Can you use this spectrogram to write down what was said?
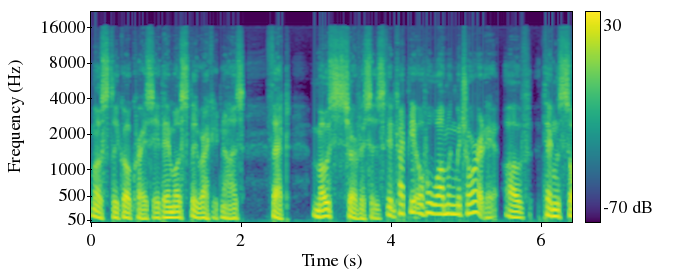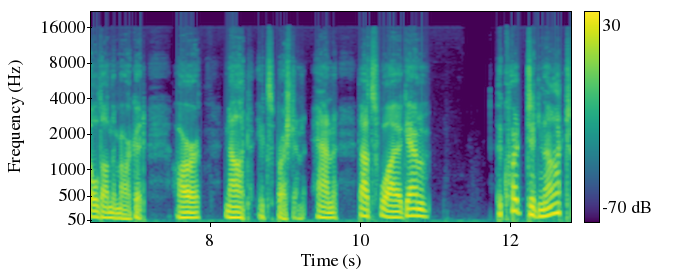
mostly go crazy. They mostly recognize that most services, in fact, the overwhelming majority of things sold on the market are not expression. And that's why, again, the court did not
